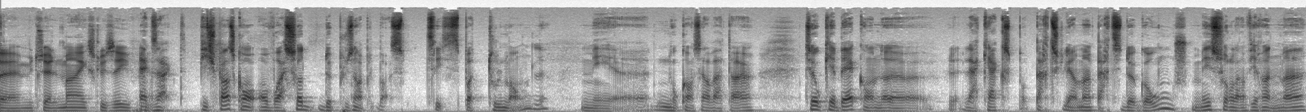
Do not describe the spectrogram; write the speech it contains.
euh, mutuellement exclusives. Exact. Puis je pense qu'on on voit ça de plus en plus. Bon, c'est pas tout le monde, là, mais euh, nos conservateurs. Tu sais, au Québec, on a la CAQ, particulièrement parti de gauche, mais sur l'environnement,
